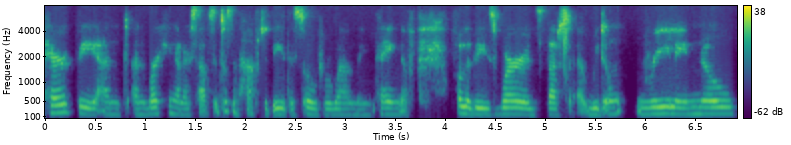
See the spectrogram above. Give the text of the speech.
therapy and and working on ourselves. It doesn't have to be this overwhelming thing of full of these words that uh, we don't really know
